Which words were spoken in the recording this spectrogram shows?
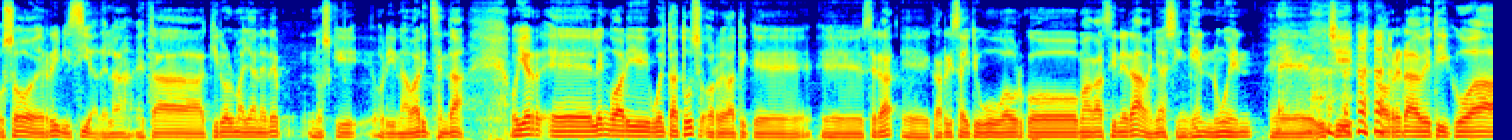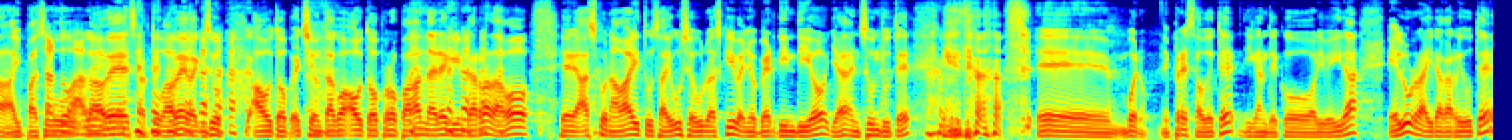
oso herri bizia dela, eta kirol mailan ere noski hori nabaritzen da. Oier, e, lengoari bueltatuz, horregatik e, e, zera, e, karri zaitugu gaurko magazinera, baina zingen nuen e, utzi aurrera betikoa aipatu gabe. sartu gabe, baikizu, auto, etxe hontako autopropaganda ere egin beharra dago, e, asko nabaritu zaigu seguru aski, baina berdin dio, ja, entzun dute, eta, e, bueno, presa zaudete, igandeko ari begira, elurra iragarri dute,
